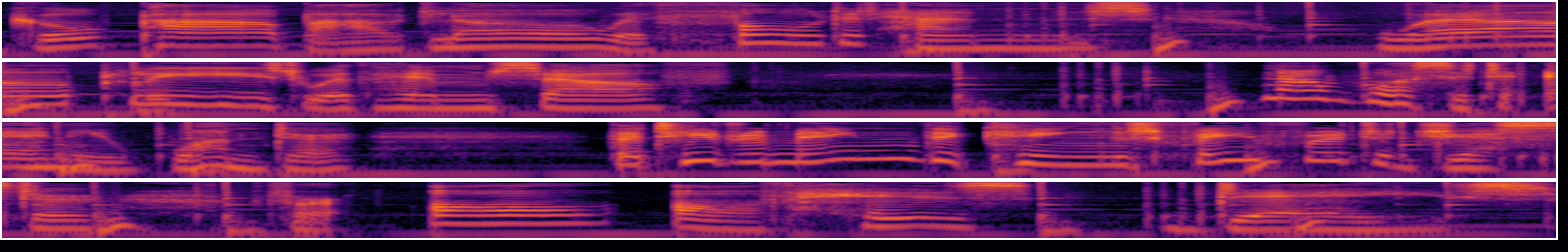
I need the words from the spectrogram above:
Gopal bowed low with folded hands, well pleased with himself. Now, was it any wonder that he remained the king's favourite jester for all of his days?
